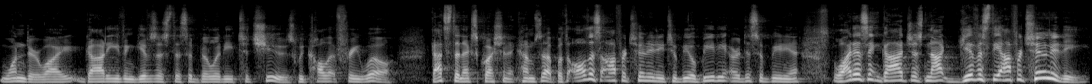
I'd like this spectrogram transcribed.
wonder why God even gives us this ability to choose. We call it free will. That's the next question that comes up. With all this opportunity to be obedient or disobedient, why doesn't God just not give us the opportunity?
